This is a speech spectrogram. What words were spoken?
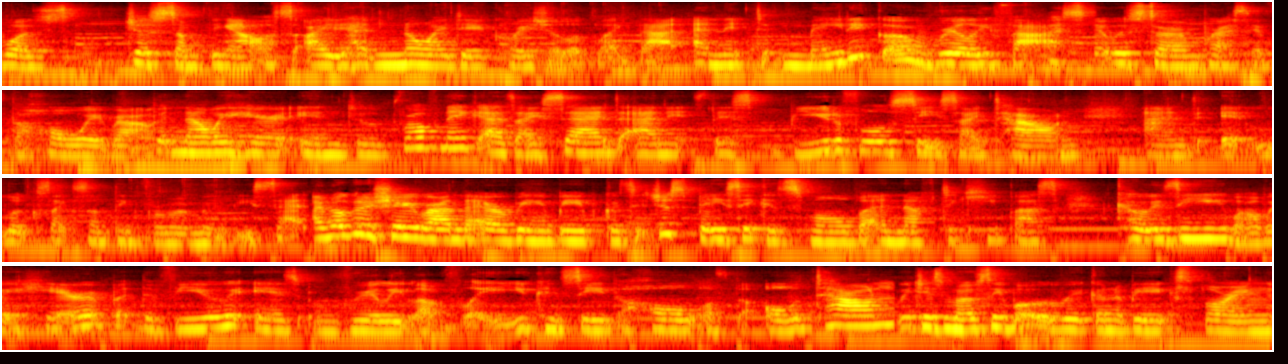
was just something else. I had no idea Croatia looked like that and it made it go really fast. It was so impressive the whole way around. But now we're here in Dubrovnik as I said and it's this beautiful seaside town and it looks like something from a movie set. I'm not going to show you around the Airbnb because it's just basic and small but enough to keep us cozy while we're here but the view is really lovely. You can see the whole of the old town which is mostly what we're going to be exploring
